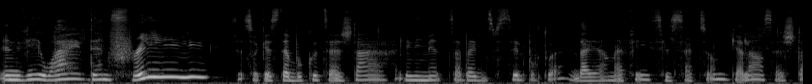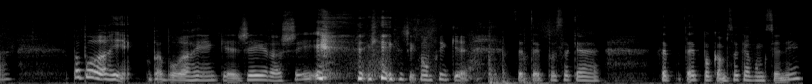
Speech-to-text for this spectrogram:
une vie wild and free. C'est sûr que si beaucoup de Sagittaire, les limites, ça peut être difficile pour toi. D'ailleurs, ma fille, c'est le Saturne qu'elle a en Sagittaire. Pas pour rien, pas pour rien que j'ai rushé. j'ai compris que c'est peut-être pas ça que peut-être pas comme ça qu'elle fonctionnait.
